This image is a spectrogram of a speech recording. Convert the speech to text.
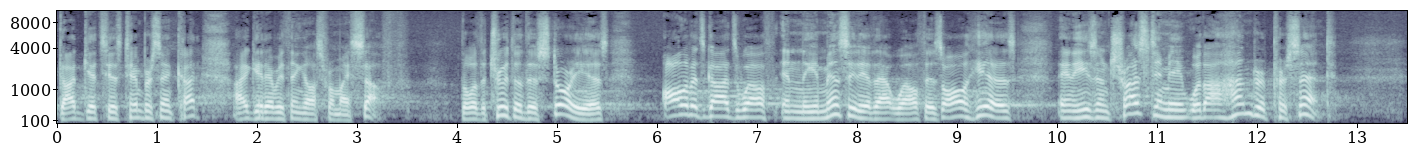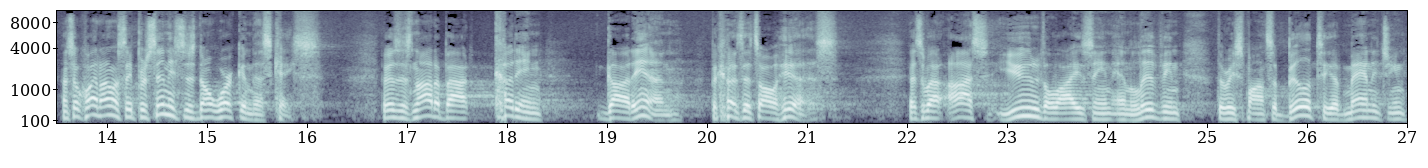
God gets his 10% cut. I get everything else for myself. Though the truth of this story is, all of it's God's wealth, and the immensity of that wealth is all His, and He's entrusting me with a hundred percent. And so, quite honestly, percentages don't work in this case. Because it's not about cutting God in, because it's all His. It's about us utilizing and living the responsibility of managing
